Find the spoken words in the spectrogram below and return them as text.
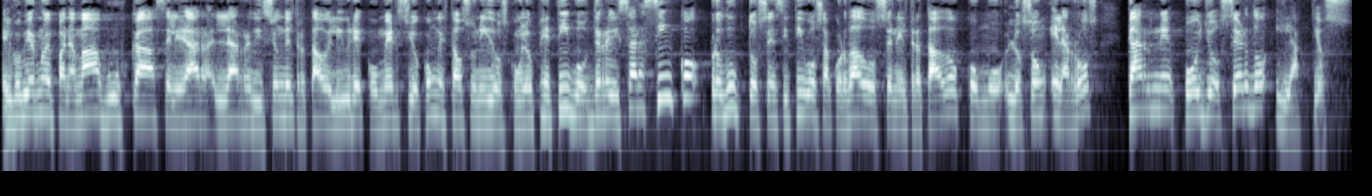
El gobierno de Panamá busca acelerar la revisión del Tratado de Libre Comercio con Estados Unidos con el objetivo de revisar cinco productos sensitivos acordados en el tratado, como lo son el arroz, carne, pollo, cerdo y lácteos.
